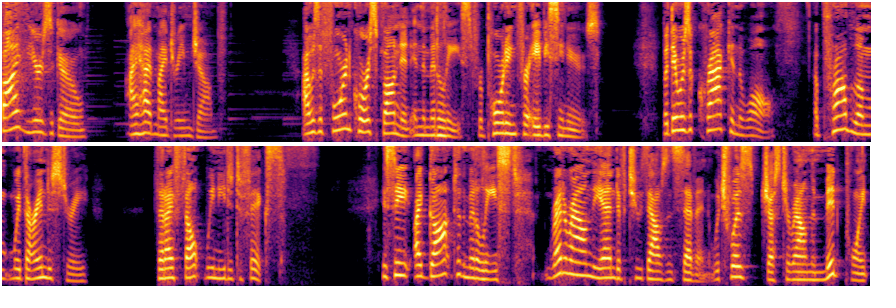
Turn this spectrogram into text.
Five years ago, I had my dream job. I was a foreign correspondent in the Middle East, reporting for ABC News. But there was a crack in the wall, a problem with our industry that I felt we needed to fix. You see, I got to the Middle East right around the end of 2007, which was just around the midpoint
